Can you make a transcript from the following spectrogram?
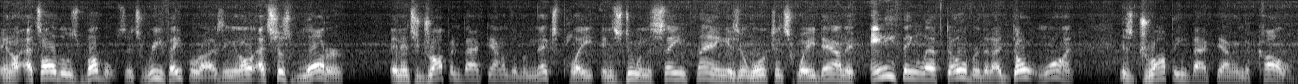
and that's all those bubbles. It's re-vaporizing and all. That's just water, and it's dropping back down to the next plate, and it's doing the same thing as it works its way down. And anything left over that I don't want is dropping back down in the column.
